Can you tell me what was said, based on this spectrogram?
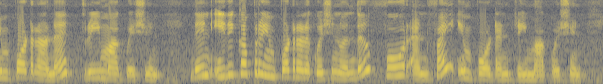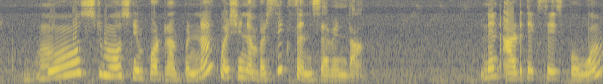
இம்பார்ட்டண்டான த்ரீ மார்க் கொஷின் தென் இதுக்கப்புறம் இம்பார்ட்டண்டான கொஷின் வந்து four and five important three mark question most most important அப்படின்னா question number six and seven தான். தென் அடுத்த எக்ஸசைஸ் போவோம்.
